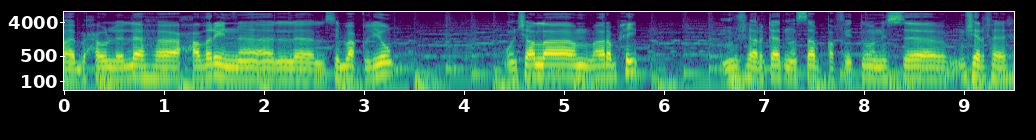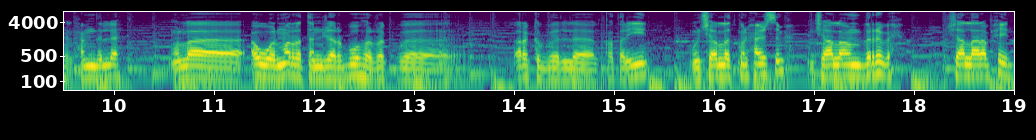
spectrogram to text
والله بحول الله حاضرين ال- السباق اليوم. وإن شاء الله ربحين مشاركاتنا السابقة في تونس آه، مشرفة الحمد لله. والله أول مرة نجربوه الركب آه، ركب ال- القطريين. وإن شاء الله تكون حاجة سمحة. إن شاء الله بالربح. إن شاء الله رابحين.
